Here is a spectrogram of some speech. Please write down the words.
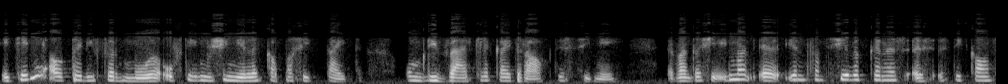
het jy nie altyd die vermoë of die emosionele kapasiteit om die werklikheid raak te sien nie. Want as jy iemand eh, een van sewe kinders is, is die kans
